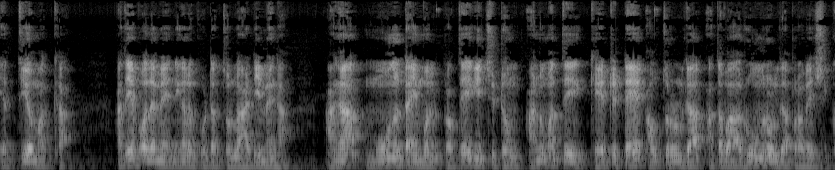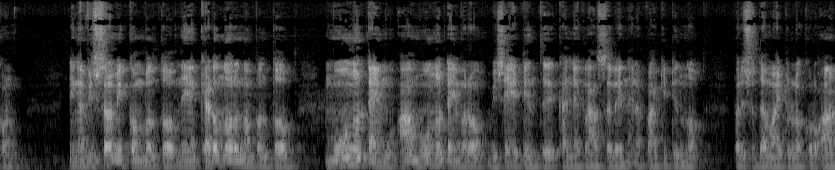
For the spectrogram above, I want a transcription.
എത്തിയോ മക്ക അതേപോലെ നിങ്ങളെ കൂട്ടത്തുള്ള അടിമങ്ങ. അങ്ങ മൂന്ന് ടൈമിൽ പ്രത്യേകിച്ചിട്ടും അനുമതി കേട്ടിട്ടേ ഔത്തുറുൽക അഥവാ റൂം റുൽക പ്രവേശിക്കണം. നിങ്ങൾ ವಿಶ್ರಮಿಕೊಂಬಲ್ತೋ നിങ്ങൾ ಕೆಡನ್ನೊರಂಗಂಬಲ್ತೋ മൂന്ന് ടൈമും ആ മൂന്ന് ടൈമറോ വിഷയട്ടെന്ത് കഴിഞ്ഞ ക്ലാസ്സിൽ നെനപ്പാക്കിട്ടിരുന്നു പരിശുദ്ധമായിട്ടുള്ള ഖുർആൻ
